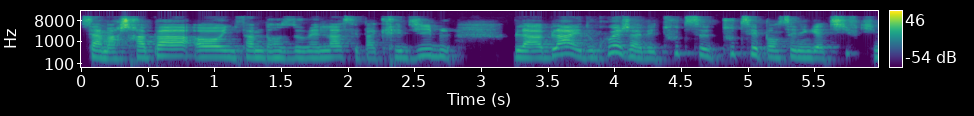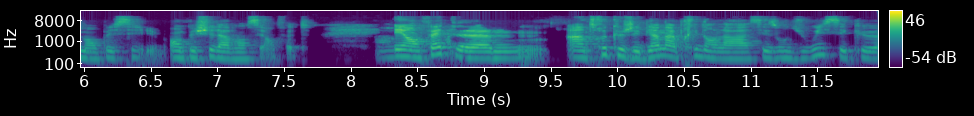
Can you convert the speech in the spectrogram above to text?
ça marchera pas. Oh, une femme dans ce domaine-là, c'est pas crédible, bla bla. Et donc ouais, j'avais toutes, toutes ces pensées négatives qui m'empêchaient d'avancer en fait. Ah Et en fait, un truc que j'ai bien appris dans la saison du oui, c'est que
